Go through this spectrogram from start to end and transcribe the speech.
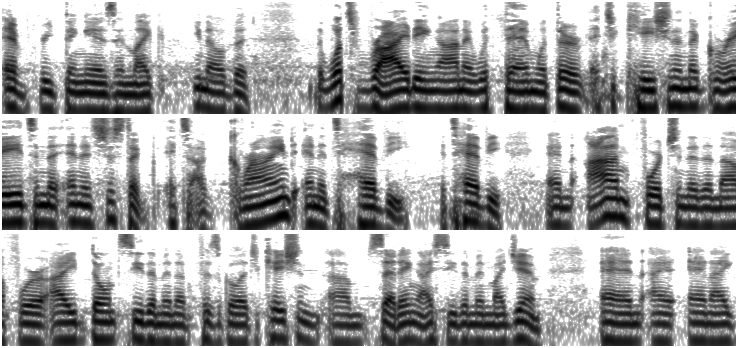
everything is and like you know the, the what's riding on it with them with their education and their grades and the, and it's just a it's a grind and it's heavy. It's heavy. And I'm fortunate enough where I don't see them in a physical education um, setting. I see them in my gym and I and I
